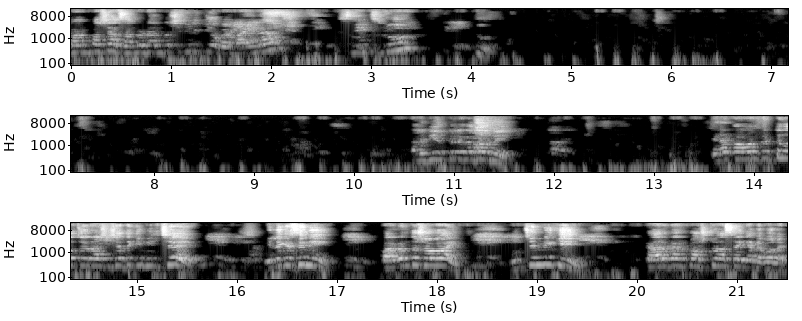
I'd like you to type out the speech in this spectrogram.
বাম পাশে আছে, আমরা ডান পাশে কি হবে? মাইনাস 6 রুট তাহলে বিয়োগ করলে কত হবে? এটা প্রমাণ করতে বলছে রাশির সাথে কি মিলছে? মিলে গেছে নি? পারবেন তো সবাই? বুঝছেন নি কি? কার কার কষ্ট আছে এখানে, বলেন।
